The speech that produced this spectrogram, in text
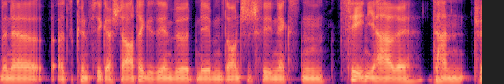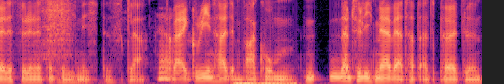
Wenn er als künftiger Starter gesehen wird, neben Doncic für die nächsten zehn Jahre, dann tradest du den jetzt natürlich nicht. Das ist klar. Ja. Weil Green halt im Vakuum natürlich mehr Wert hat als Pörtl.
